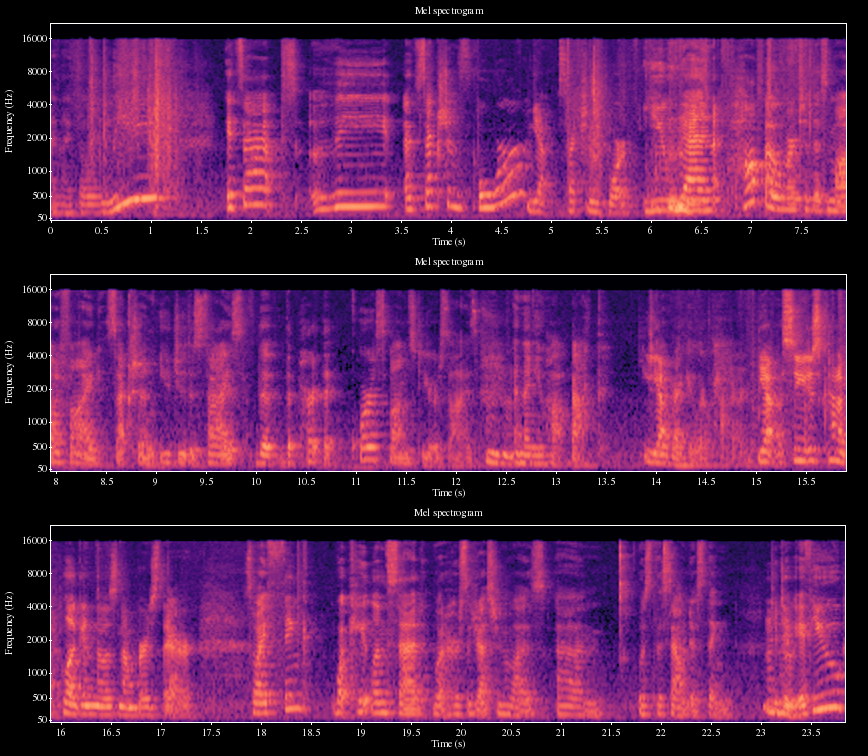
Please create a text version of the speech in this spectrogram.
and I believe it's at the at section four. Yeah, section four. You then hop over to this modified section. You do the size, the the part that corresponds to your size, Mhm. and then you hop back to Yeah. the regular pattern. Yeah, so you just kind of plug in those numbers there. So I think what Caitlin said, what her suggestion was, um, was the soundest thing to do. If you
